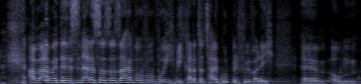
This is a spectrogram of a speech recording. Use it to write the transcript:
aber, aber das sind alles so, so Sachen, wo, wo, wo ich mich gerade total gut mitfühle, weil ich äh, um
